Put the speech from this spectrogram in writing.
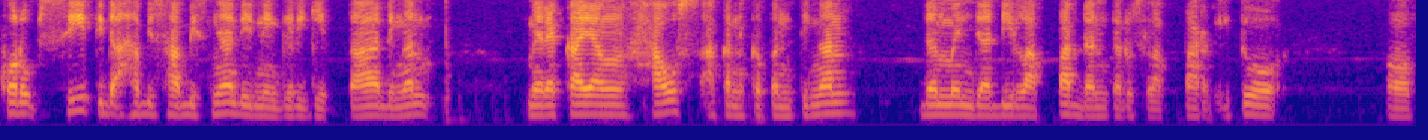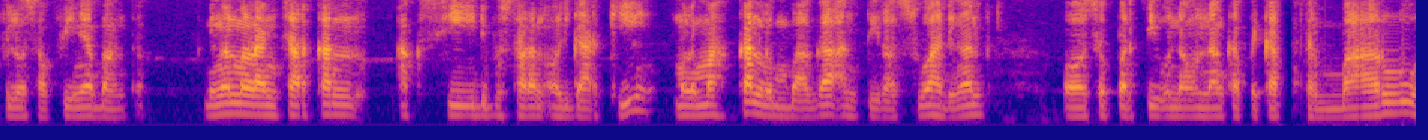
korupsi tidak habis-habisnya di negeri kita dengan mereka yang haus akan kepentingan dan menjadi lapar dan terus lapar. Itu uh, filosofinya Bang. Dengan melancarkan aksi di pusaran oligarki, melemahkan lembaga anti rasuah dengan uh, seperti Undang-Undang KPK terbaru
